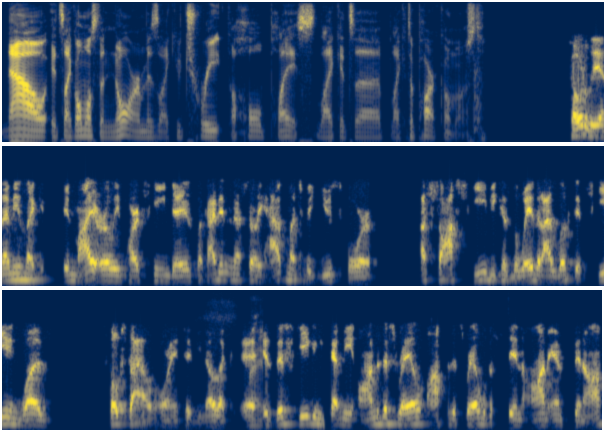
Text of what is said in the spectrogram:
Now it's like almost the norm is like you treat the whole place like it's a like it's a park almost totally and i mean like in my early park skiing days like i didn't necessarily have much of a use for a soft ski because the way that i looked at skiing was slope style oriented you know like eh, right. is this ski going to get me onto this rail off of this rail with a spin on and spin off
